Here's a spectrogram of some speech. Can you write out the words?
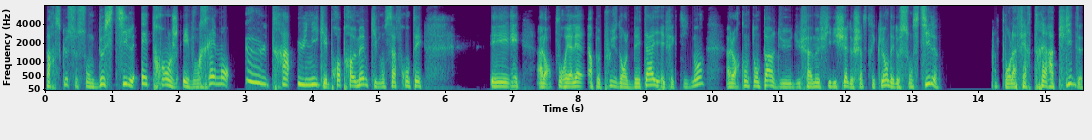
parce que ce sont deux styles étranges et vraiment ultra uniques et propres à eux-mêmes qui vont s'affronter. Et alors, pour y aller un peu plus dans le détail, effectivement, alors quand on parle du, fameux Philly de Sean Strickland et de son style, pour la faire très rapide,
